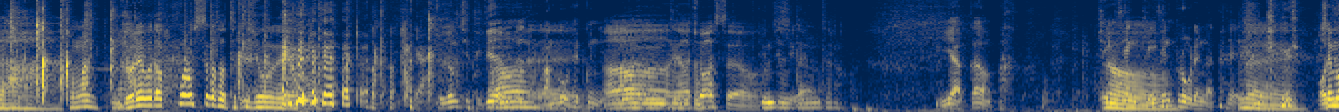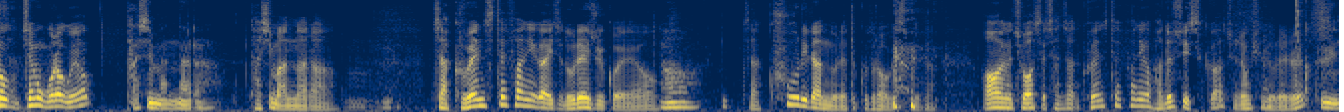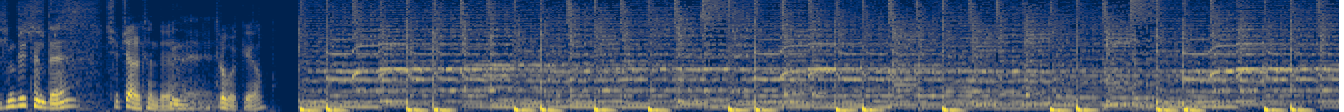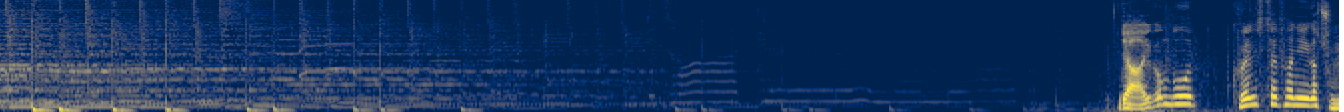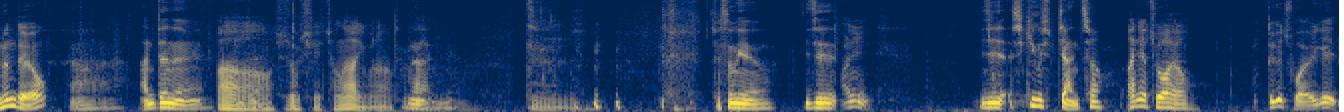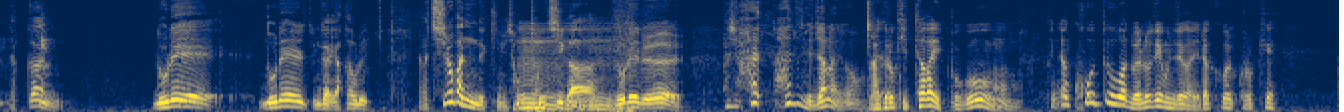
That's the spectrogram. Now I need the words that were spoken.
야 정말 노래보다 코러스가 더 듣기 좋으네요. 야, 조정치 드디어 아, 여기서 완곡했군요. 아, 힘들다. 야, 좋았어요. 힘들다. 힘들어 이게 약간 갱생, 야. 갱생 프로그램 같아. 네. 제목 제목 뭐라고요? 다시 만나라 다시 만나라. 자, 그웬 스테파니가 이제 노래해 줄 거예요. 어, 자, 쿨이라는 노래 듣고 돌아오겠습니다. 아, 네, 좋았어요. 잔잔. 그웬 스테파니가 받을 수 있을까? 조정 씨 노래를? 그 힘들 텐데 쉽지 않을 텐데. 네. 들어볼게요. 야, 이건 뭐, 그웬 스테파니가 죽는데요? 아, 안 되네. 아, 조정 씨, 장난 아니구나. 장난 아니네. 음. 죄송해요. 이제 아니, 이제 시키고 싶지 않죠? 아니요, 좋아요. 되게 좋아요. 이게 약간 노래 노래 그러니까 약간 우리 약간 치료받는 느낌이 정, 음, 정치가 음. 노래를 사실 하, 해도 되잖아요. 아, 그리고 기타가 이쁘고, 어. 그냥 코드와 멜로디의 문제가 아니라 그걸 그렇게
